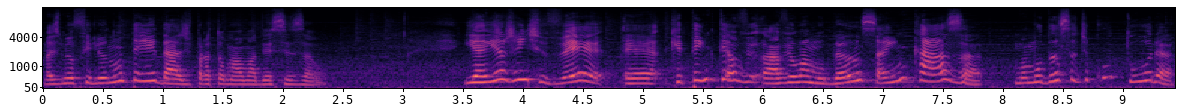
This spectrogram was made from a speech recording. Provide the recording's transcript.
mas meu filho não tem idade para tomar uma decisão. E aí a gente vê é, que tem que ter, haver uma mudança em casa, uma mudança de cultura.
